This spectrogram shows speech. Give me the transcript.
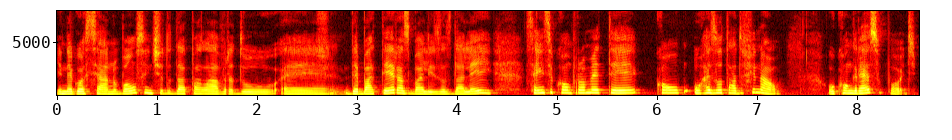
e negociar no bom sentido da palavra do é, debater as balizas da lei, sem se comprometer com o resultado final. O Congresso pode.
